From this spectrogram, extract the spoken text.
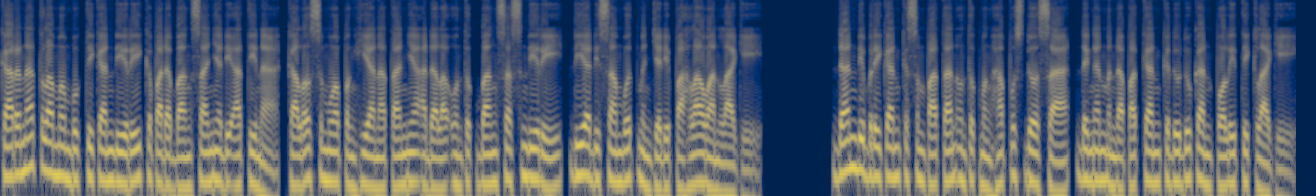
Karena telah membuktikan diri kepada bangsanya di Athena, kalau semua pengkhianatannya adalah untuk bangsa sendiri, dia disambut menjadi pahlawan lagi. Dan diberikan kesempatan untuk menghapus dosa, dengan mendapatkan kedudukan politik lagi.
